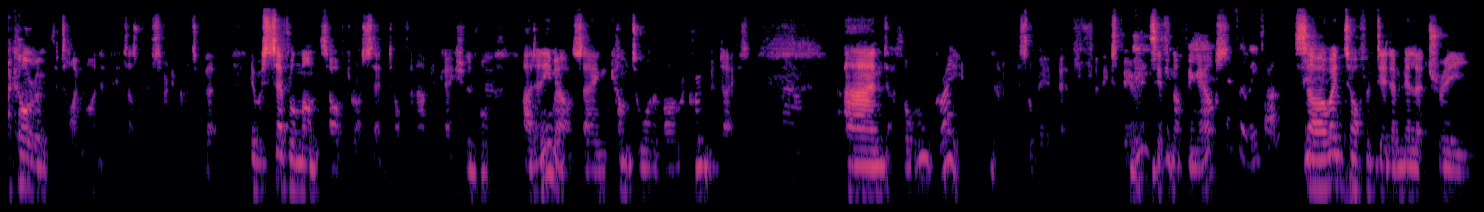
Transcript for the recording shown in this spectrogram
I can't remember the timeline, and it doesn't necessarily matter, but it was several months after I sent off an application form. I had an email saying, come to one of our recruitment days. And I thought, oh, great, you know, this will be a bit of an experience, if nothing else. This will be fun. So I went off and did a military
